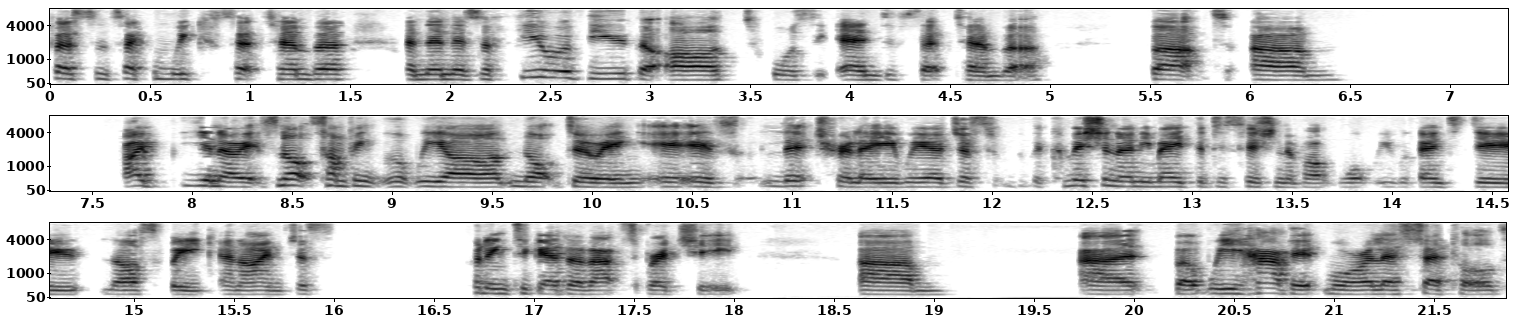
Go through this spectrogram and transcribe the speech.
first and second week of September, and then there's a few of you that are towards the end of September. But um, I, you know, it's not something that we are not doing. It is literally, we are just, the commission only made the decision about what we were going to do last week, and I'm just putting together that spreadsheet. Um, uh, but we have it more or less settled.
